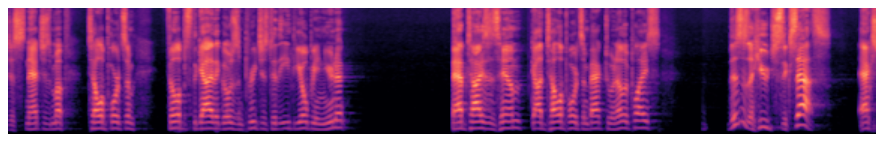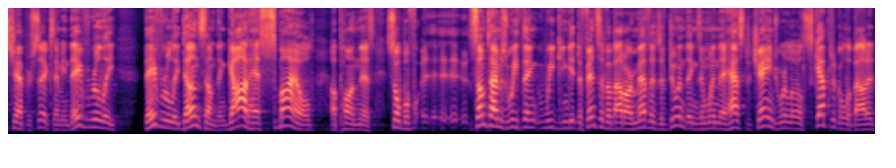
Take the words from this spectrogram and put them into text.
just snatches him up, teleports him. Philip's the guy that goes and preaches to the Ethiopian eunuch, baptizes him. God teleports him back to another place. This is a huge success. Acts chapter 6. I mean, they've really they've really done something. God has smiled upon this. So before, uh, uh, sometimes we think we can get defensive about our methods of doing things, and when they has to change, we're a little skeptical about it.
